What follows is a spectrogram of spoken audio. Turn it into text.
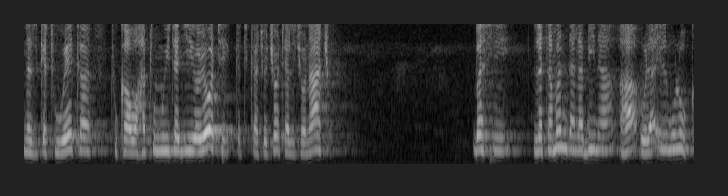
na zikatuweka tukawa hatumuhitaji yoyote katika chochote alichonacho. Basi latamandala bina haula almuluk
